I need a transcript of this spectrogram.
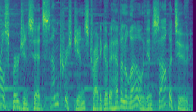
Charles Spurgeon said some Christians try to go to heaven alone in solitude.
